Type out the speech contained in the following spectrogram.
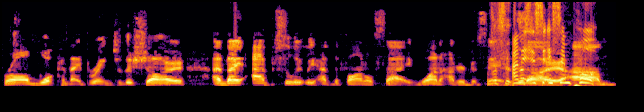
from, what can they bring to the show, and they absolutely have the final say, 100%. Listen, And So, it's, it's important. um,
